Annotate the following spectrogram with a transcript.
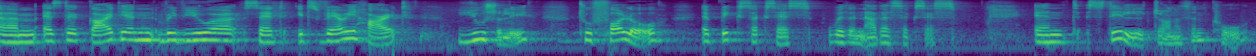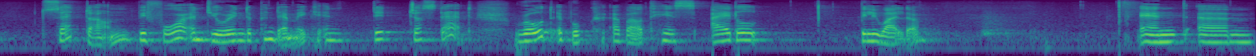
Um, as the Guardian reviewer said, it's very hard, usually, to follow a big success with another success. And still, Jonathan Coe sat down before and during the pandemic and did just that. Wrote a book about his idol, Billy Wilder, and um,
